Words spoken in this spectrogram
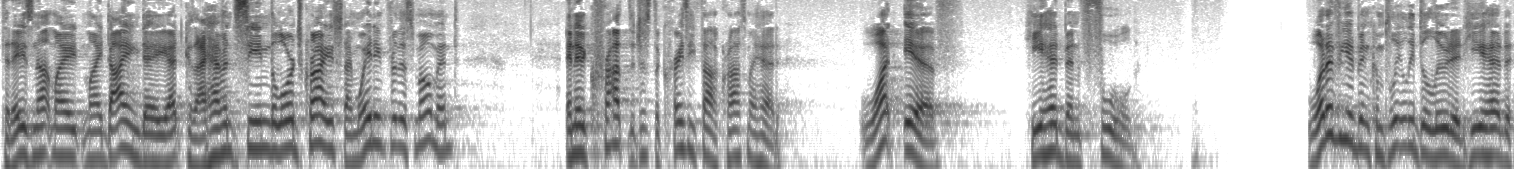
today's not my, my dying day yet because I haven't seen the Lord's Christ. I'm waiting for this moment. And it crossed, just the crazy thought crossed my head. What if he had been fooled What if he had been completely deluded? He had,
